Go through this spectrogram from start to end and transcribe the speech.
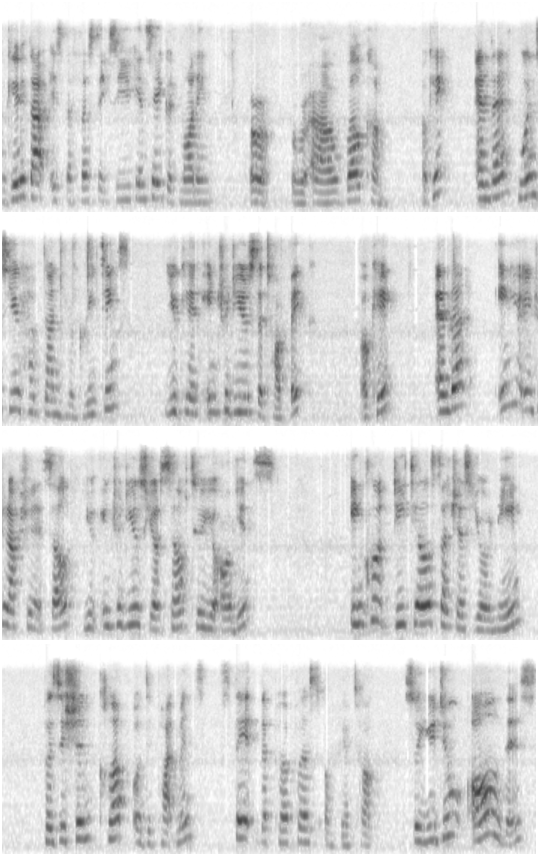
Okay, that is the first thing. So you can say good morning or, or uh, welcome. Okay, and then once you have done your greetings, you can introduce the topic. Okay, and then in your introduction itself, you introduce yourself to your audience. Include details such as your name, position, club or department, state the purpose of your talk. So you do all this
